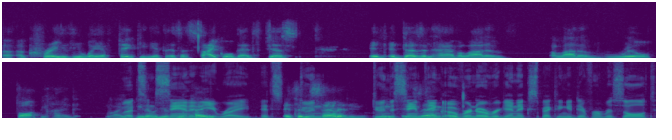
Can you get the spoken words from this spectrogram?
a a crazy way of thinking. It's, it's a cycle that's just it, it doesn't have a lot of a lot of real thought behind it. Like well, it's you know, insanity right it's, It's doing, insanity. doing the same thing over and over again expecting a different result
